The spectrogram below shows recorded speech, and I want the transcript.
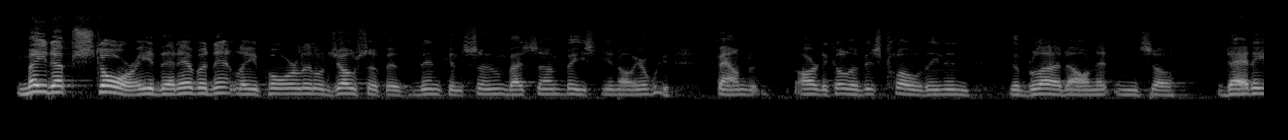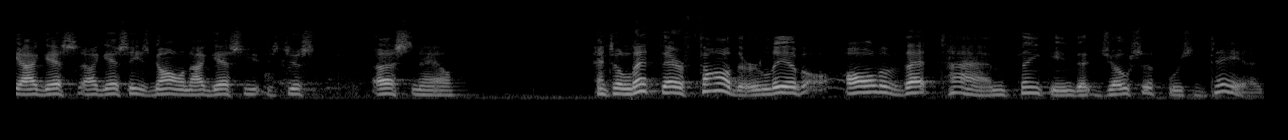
made up story that evidently poor little Joseph has been consumed by some beast. You know, here we found an article of his clothing and the blood on it, and so, Daddy, I guess, I guess he's gone. I guess it's just us now. And to let their father live all of that time thinking that Joseph was dead.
